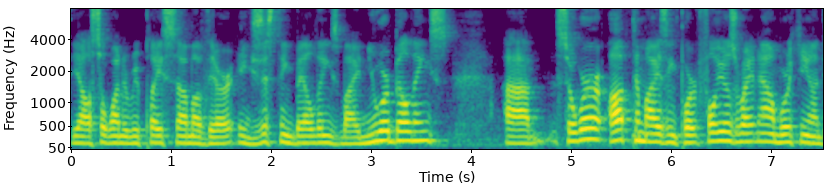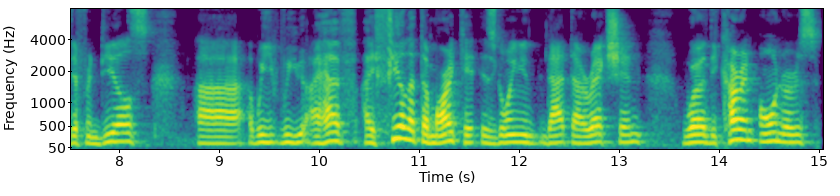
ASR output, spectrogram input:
They also want to replace some of their existing buildings by newer buildings. Um, so we're optimizing portfolios right now. I'm working on different deals. Uh, we, we, I, have, I feel that the market is going in that direction where the current owners,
